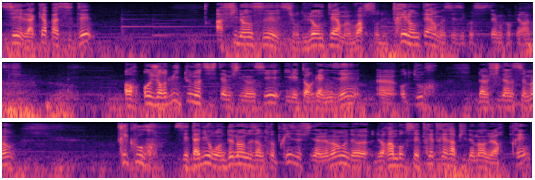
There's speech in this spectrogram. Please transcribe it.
c'est la capacité à financer sur du long terme, voire sur du très long terme, ces écosystèmes coopératifs. Or, aujourd'hui, tout notre système financier, il est organisé euh, autour d'un financement très court. C'est-à-dire on demande aux entreprises finalement de, rembourser très très rapidement leurs prêts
